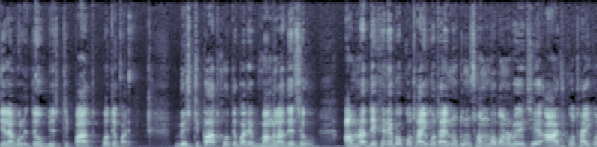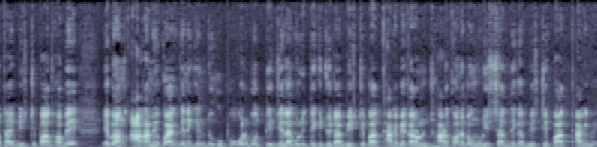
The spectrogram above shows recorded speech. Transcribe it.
জেলাগুলিতেও বৃষ্টিপাত হতে পারে। বৃষ্টিপাত হতে পারে বাংলাদেশেও। আমরা দেখে নেব কোথায় কোথায় নতুন সম্ভাবনা রয়েছে, আজ কোথায় কোথায় বৃষ্টিপাত হবে এবং আগামী কয়েকদিনে কিন্তু উপকূলবর্তী জেলাগুলিতে কিছুটা বৃষ্টিপাত থাকবে, কারণ ঝাড়খণ্ড এবং উড়িষ্যার দিকে বৃষ্টিপাত থাকবে।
